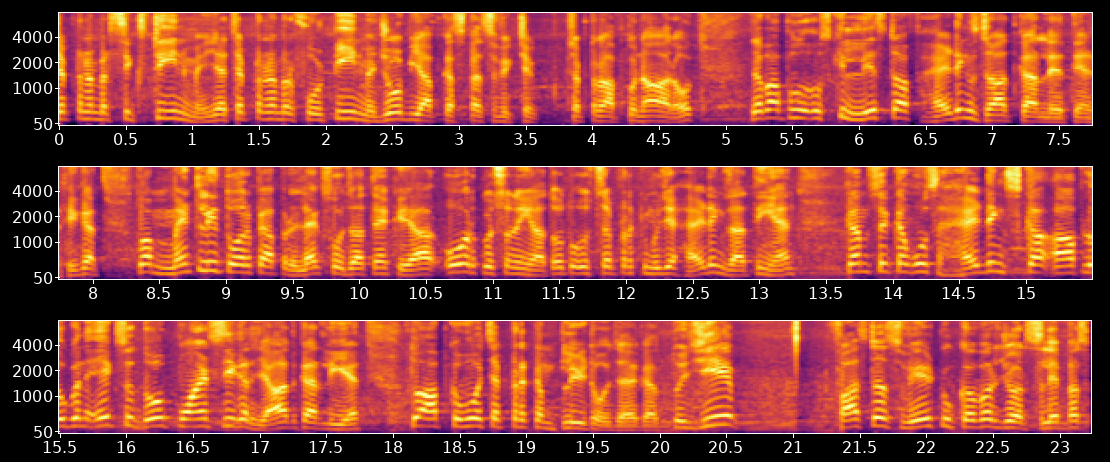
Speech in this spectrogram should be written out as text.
चैप्टर नंबर 16 में या चैप्टर नंबर 14 में जो भी आपका स्पेसिफिक चैप्टर आपको ना आ रहा हो, जब आप उसकी लिस्ट ऑफ़ हेडिंग्स याद कर लेते हैं, ठीक है? तो आप मेंटली तौर पे आप रिलैक्स हो जाते हैं कि यार, और कुछ नहीं आता तो उस चैप्टर की मुझे हेडिंग्स आती हैं कम से कम उस हेडिंग्स का आप लोगों ने एक से दो पॉइंट्स अगर याद कर लिए तो आपका वो चैप्टर कंप्लीट हो जाएगा। तो ये फास्टेस्ट वे टू कवर जो सिलेबस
